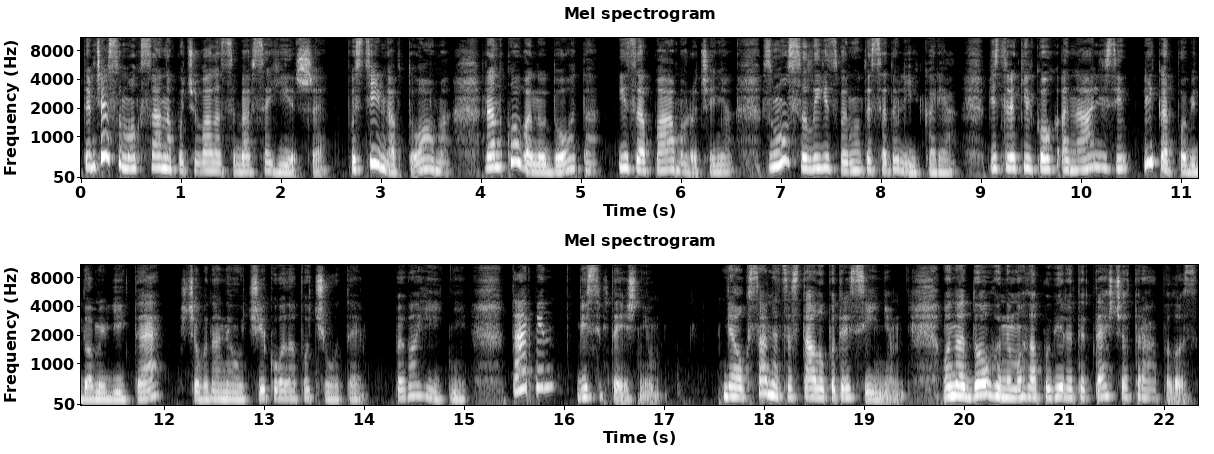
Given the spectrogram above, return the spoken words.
Тим часом Оксана почувала себе все гірше. Постійна втома, ранкова нудота і запаморочення змусили її звернутися до лікаря. Після кількох аналізів лікар повідомив їй те, що вона не очікувала почути. Ви вагітні. Термін 8 тижнів. Для Оксани це стало потрясінням. Вона довго не могла повірити в те, що трапилось.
